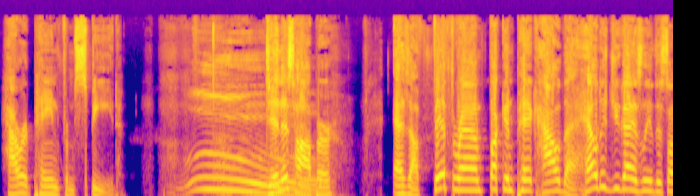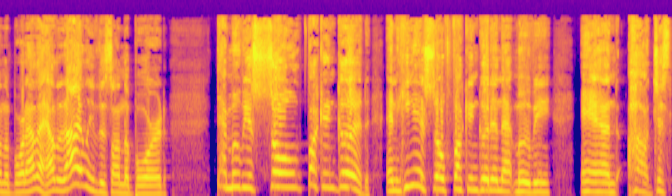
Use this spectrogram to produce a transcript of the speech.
Howard Payne from Speed. Ooh. Dennis Hopper as a fifth round fucking pick. How the hell did you guys leave this on the board? How the hell did I leave this on the board? That movie is so fucking good. And he is so fucking good in that movie. And oh, just,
